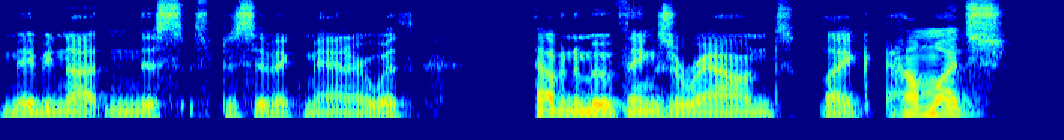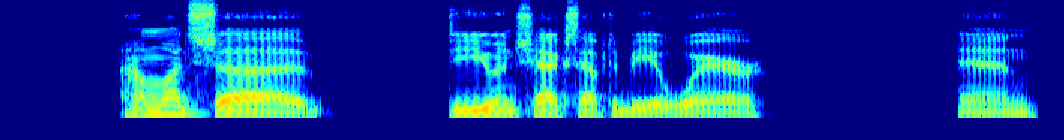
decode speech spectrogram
maybe not in this specific manner with having to move things around. Like how much how much uh do you and checks have to be aware and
